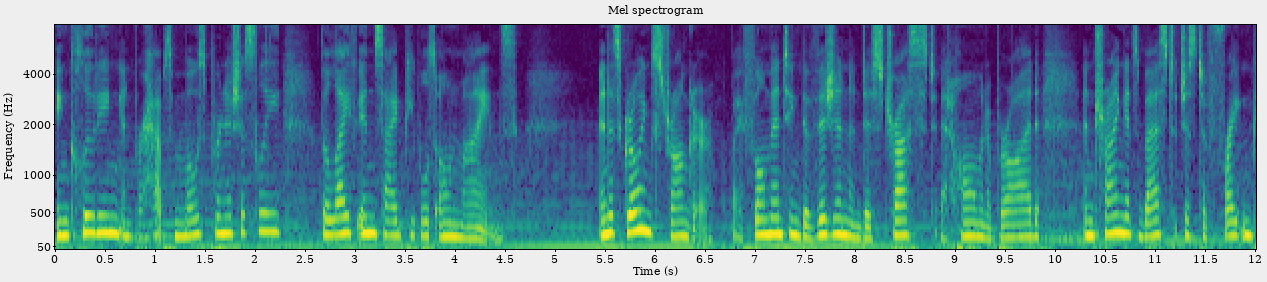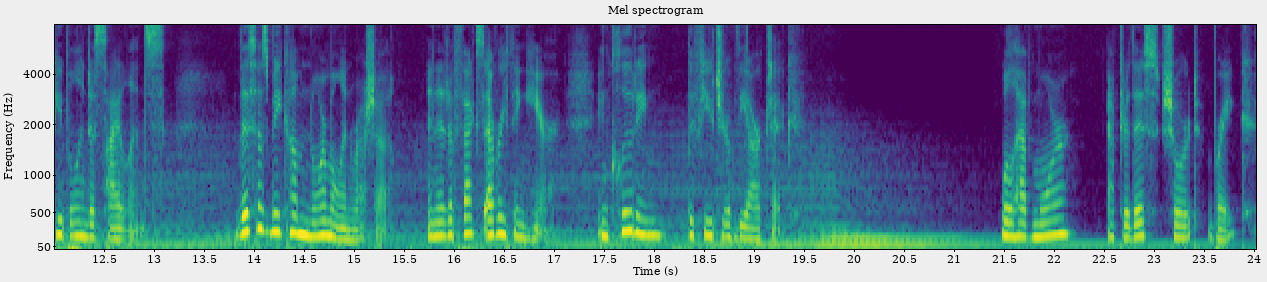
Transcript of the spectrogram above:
including, and perhaps most perniciously, the life inside people's own minds. And it's growing stronger by fomenting division and distrust at home and abroad, and trying its best just to frighten people into silence. This has become normal in Russia, and it affects everything here, including the future of the Arctic. We'll have more after this short break.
